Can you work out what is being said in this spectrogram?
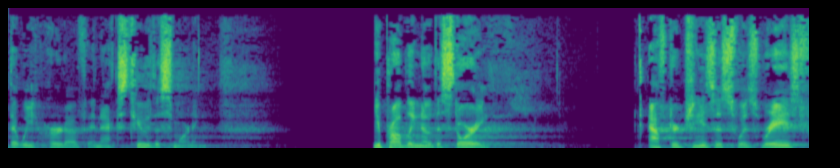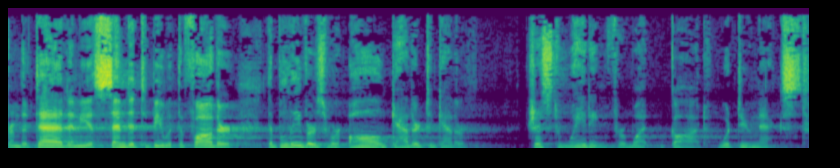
that we heard of in Acts 2 this morning. You probably know the story. After Jesus was raised from the dead and he ascended to be with the Father, the believers were all gathered together, just waiting for what God would do next.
